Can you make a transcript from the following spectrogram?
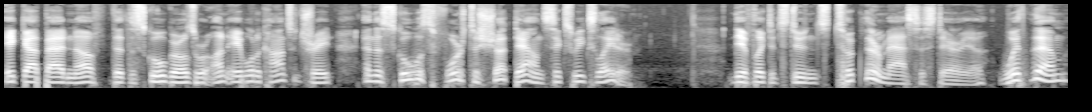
It got bad enough that the schoolgirls were unable to concentrate, and the school was forced to shut down six weeks later. The afflicted students took their mass hysteria with them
